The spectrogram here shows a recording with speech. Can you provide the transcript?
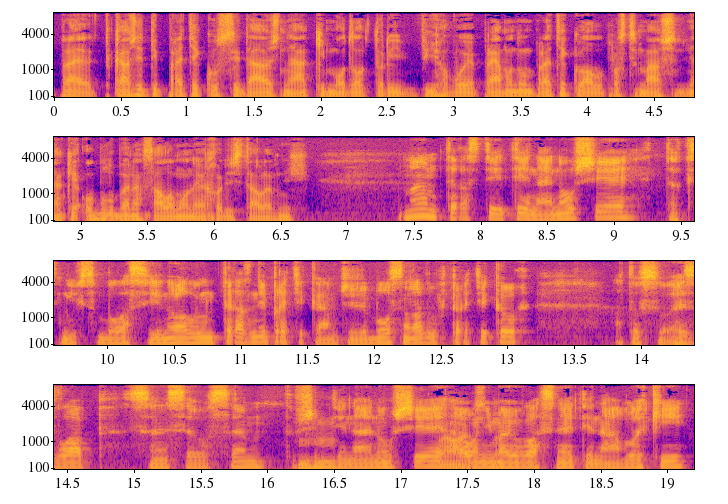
pre každý typ preteku si dáš nejaký model, ktorý vyhovuje priamo tomu preteku, alebo proste máš nejaké obľúbené Salomony a chodíš stále v nich? Mám teraz tie, tie najnovšie, tak z nich som bol asi, no ale teraz nepretekám, čiže bol som na dvoch pretekoch a to sú S-Lab Sense 8, to všetky mm-hmm. tie najnovšie no, a oni majú vlastne aj tie návleky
